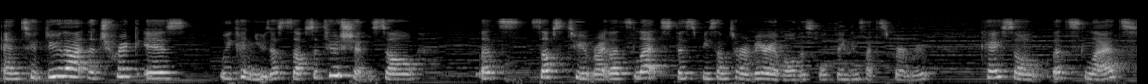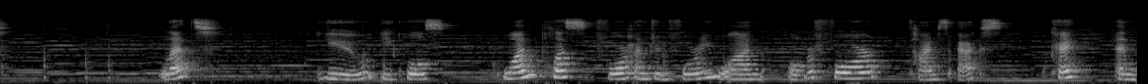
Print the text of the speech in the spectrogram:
And to do that, the trick is we can use a substitution. So let's substitute, right? Let's let this be some sort of variable, this whole thing inside the square root. Okay, so let's let, let u equals 1 plus 441 over 4 times x, okay? And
